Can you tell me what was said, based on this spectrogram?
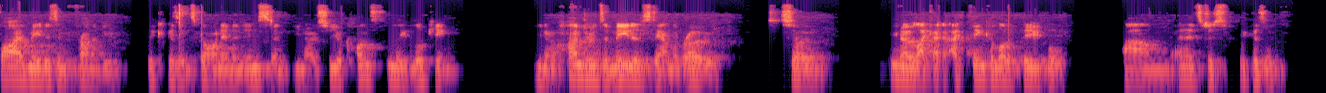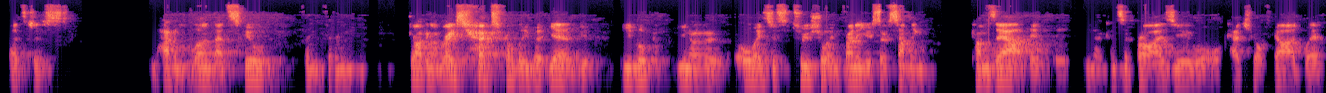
five meters in front of you because it's gone in an instant. You know, so you're constantly looking you know hundreds of meters down the road so you know like i, I think a lot of people um, and it's just because of that's just haven't learned that skill from from driving on racetracks probably but yeah you, you look you know always just too short in front of you so if something comes out it, it you know can surprise you or catch you off guard where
